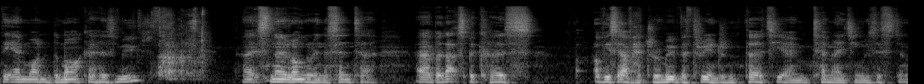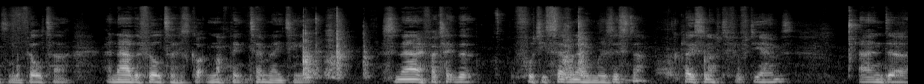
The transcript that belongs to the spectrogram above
the M1, the marker has moved. Uh, it's no longer in the center, uh, but that's because obviously I've had to remove the 330 ohm terminating resistance on the filter, and now the filter has got nothing terminating it. So now if I take the 47 ohm resistor, close enough to 50 ohms, and uh,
